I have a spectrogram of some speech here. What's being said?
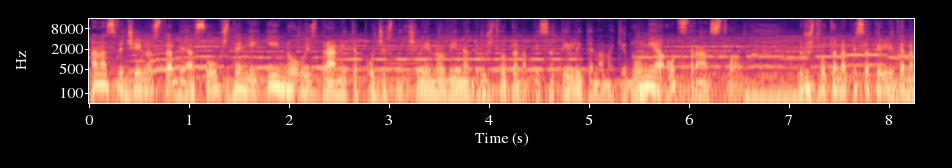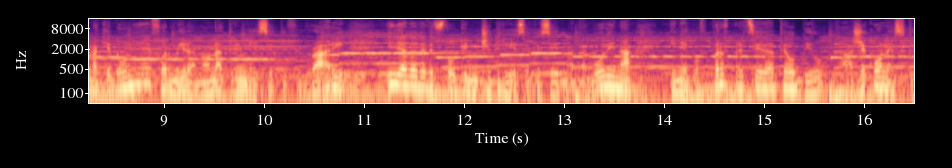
а на свеченоста беа соопштени и новоизбраните почесни членови на Друштвото на писателите на Македонија од странство. Друштвото на писателите на Македонија е формирано на 13 февруари 1947 година и негов прв председател бил Блаже Конески.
